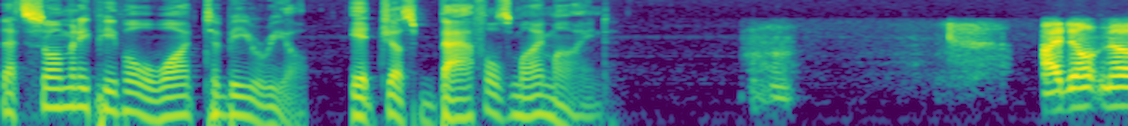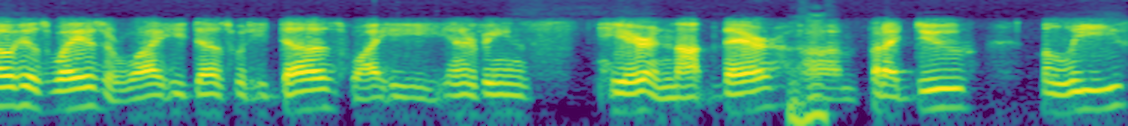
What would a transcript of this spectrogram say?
that so many people want to be real. It just baffles my mind. I don't know his ways or why he does what he does, why he intervenes here and not there. Um, but I do believe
